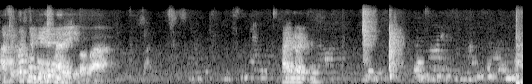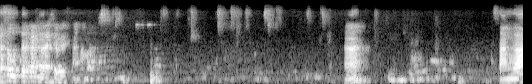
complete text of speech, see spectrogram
असे प्रश्न गेले ना रे बाबा. काय करायचं? कसं उत्तर काढणार अशा वेळेस सांगा मला. हा? सांगा.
